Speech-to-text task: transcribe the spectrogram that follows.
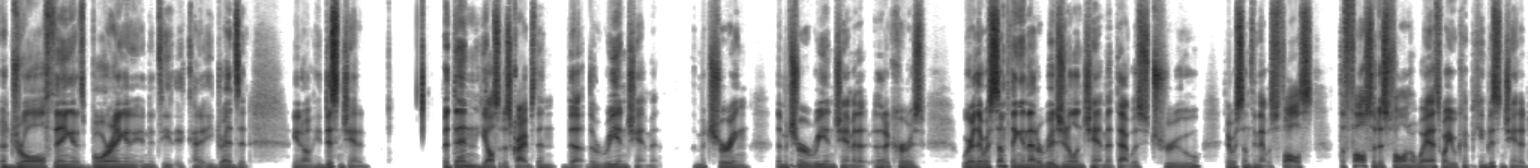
a droll thing and it's boring and, and it's he it kind of he dreads it you know he's disenchanted but then he also describes then the the reenchantment the maturing the mature reenchantment that, that occurs where there was something in that original enchantment that was true there was something that was false. The falsehood has fallen away that's why you became disenchanted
